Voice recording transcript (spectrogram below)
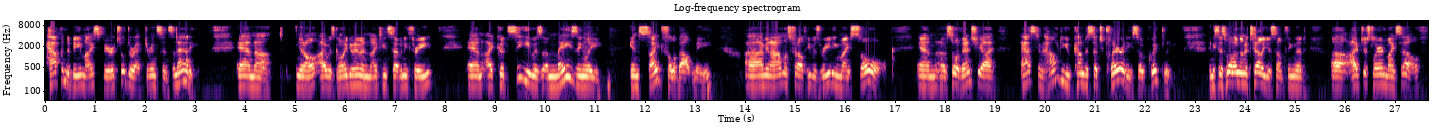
happened to be my spiritual director in Cincinnati. And, uh, you know, I was going to him in 1973, and I could see he was amazingly insightful about me. Uh, I mean, I almost felt he was reading my soul. And uh, so eventually I asked him, How do you come to such clarity so quickly? And he says, Well, I'm going to tell you something that uh, I've just learned myself.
